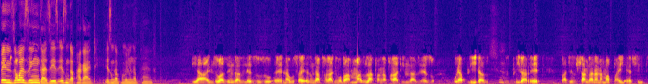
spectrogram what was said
Benziwa zingazi ezingaphakathi ezingaphumeli ngaphandle. Ya enziwa zingazi lezuzu eh nawusa ezingaphakathi ngoba mazilapha ngaphakathi ingazi ezo uyableeda zibleeda red but zihlangana nama-bile acids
